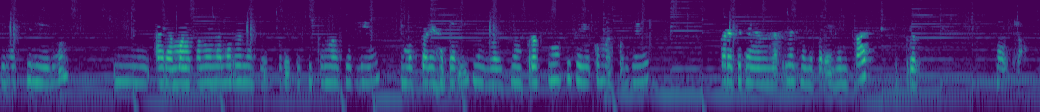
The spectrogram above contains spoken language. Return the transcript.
tiene equilibrio y hará más o menos la relación, por eso sí que no se olviden, somos pareja feliz, nos vemos en un próximo episodio con más por para que tengan una relación de pareja en paz y próximo.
